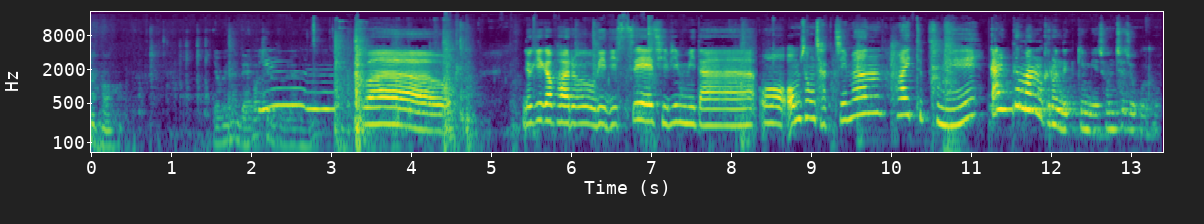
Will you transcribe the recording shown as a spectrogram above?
여기는 네 바퀴를 돌려야. 와우. 여기가 바로 우리 니스의 집입니다. 어, 엄청 작지만 화이트풍의 깔끔한 그런 느낌이에요, 전체적으로.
